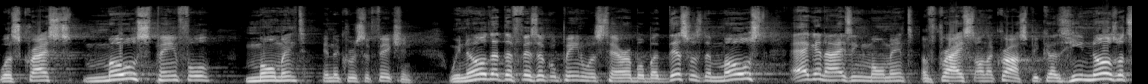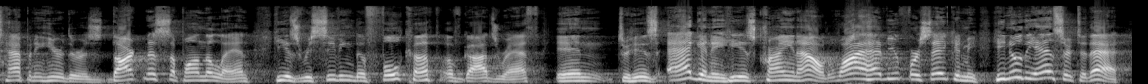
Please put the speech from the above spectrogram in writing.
was Christ's most painful moment in the crucifixion. We know that the physical pain was terrible, but this was the most agonizing moment of Christ on the cross because he knows what's happening here. There is darkness upon the land. He is receiving the full cup of God's wrath. And to his agony, he is crying out, Why have you forsaken me? He knew the answer to that.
